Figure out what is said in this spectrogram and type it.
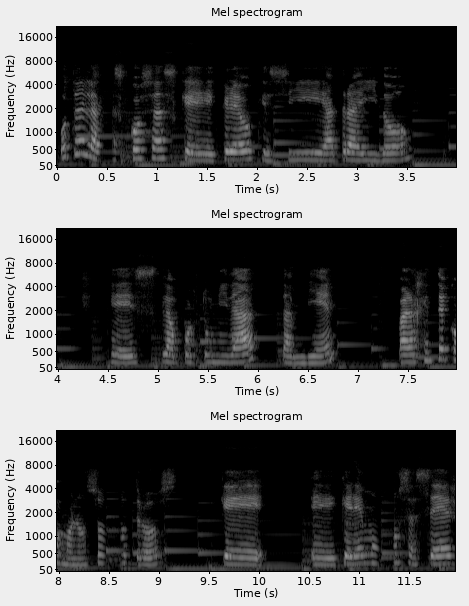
otra de las cosas que creo que sí ha traído es la oportunidad también para gente como nosotros que eh, queremos hacer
